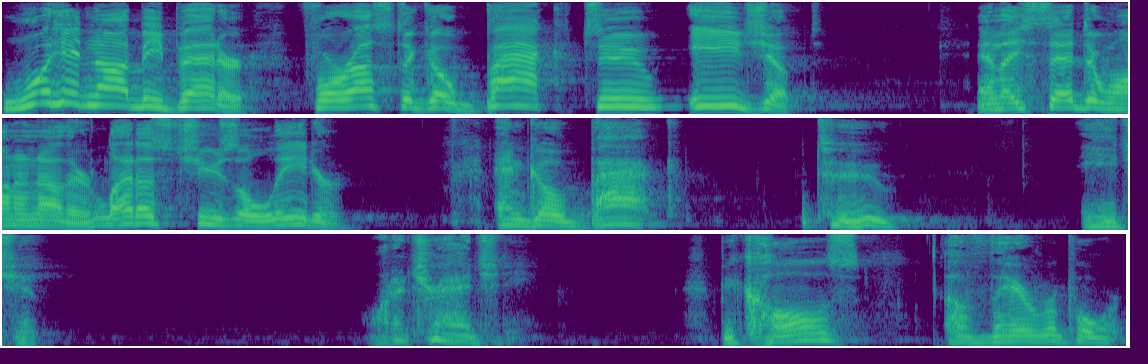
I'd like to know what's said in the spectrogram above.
Would it not be better for us to go back to Egypt? And they said to one another, let us choose a leader and go back to Egypt. What a tragedy. Because of their report,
